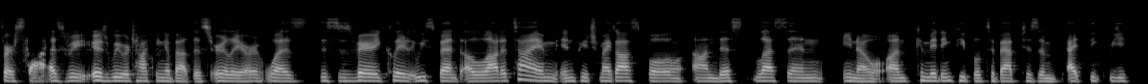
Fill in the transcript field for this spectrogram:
first thought as we as we were talking about this earlier was this is very clear that we spent a lot of time in preach my gospel on this lesson you know on committing people to baptism i think we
